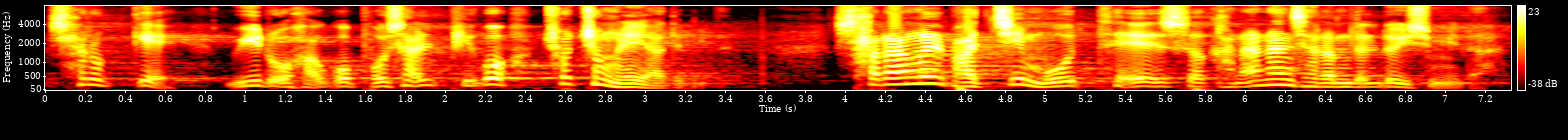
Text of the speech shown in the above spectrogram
새롭게 위로하고 보살피고 초청을 해야 됩니다. 사랑을 받지 못해서 가난한 사람들도 있습니다.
